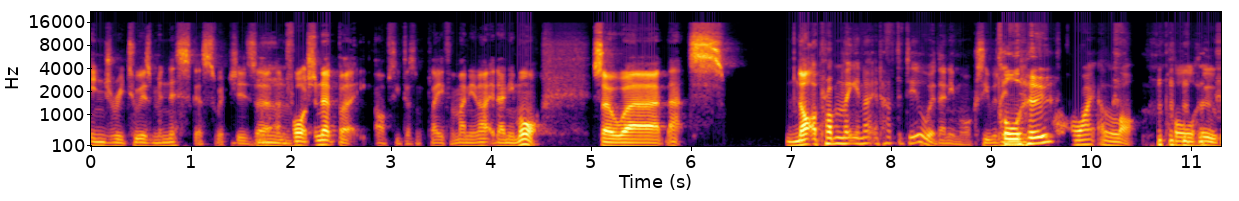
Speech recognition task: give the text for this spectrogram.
injury to his meniscus, which is uh, mm. unfortunate, but obviously doesn't play for Man United anymore. So uh, that's not a problem that United have to deal with anymore because he was Paul who quite a lot. Paul who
